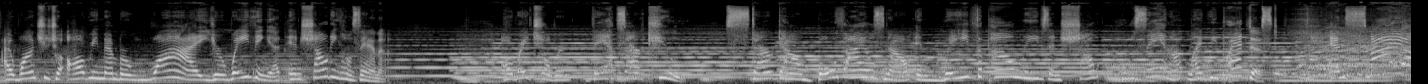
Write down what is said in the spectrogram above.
I want you to all remember why you're waving it and shouting Hosanna. All right, children, that's our cue. Start down both aisles now and wave the palm leaves and shout Hosanna like we practiced. And smile!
